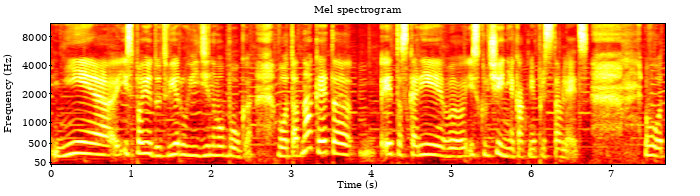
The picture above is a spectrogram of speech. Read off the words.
не исповедуют веру в единого Бога. Вот. Однако это, это скорее исключение, как мне представляется. Вот.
